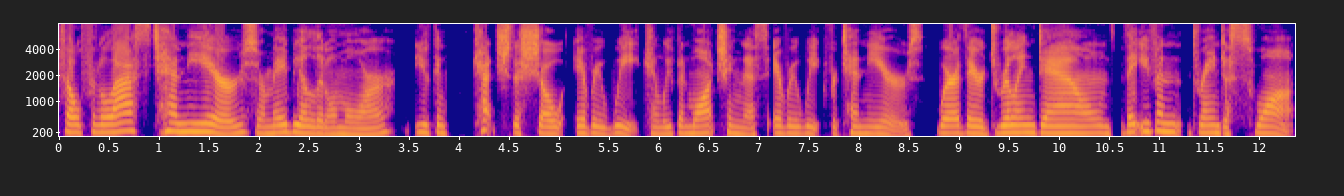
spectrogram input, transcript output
So for the last 10 years, or maybe a little more, you can catch the show every week. And we've been watching this every week for 10 years, where they're drilling down. They even drained a swamp.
